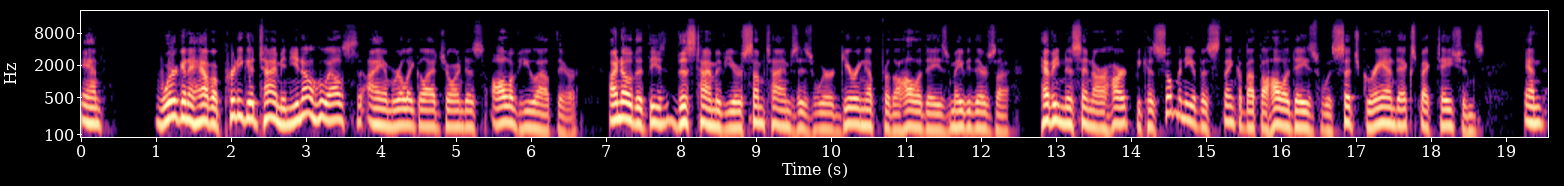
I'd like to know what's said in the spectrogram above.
And we're going to have a pretty good time. And you know who else I am really glad joined us? All of you out there. I know that these, this time of year, sometimes as we're gearing up for the holidays, maybe there's a heaviness in our heart because so many of us think about the holidays with such grand expectations, and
